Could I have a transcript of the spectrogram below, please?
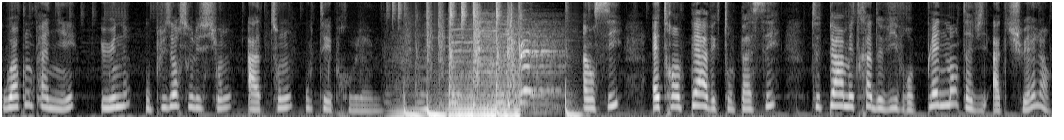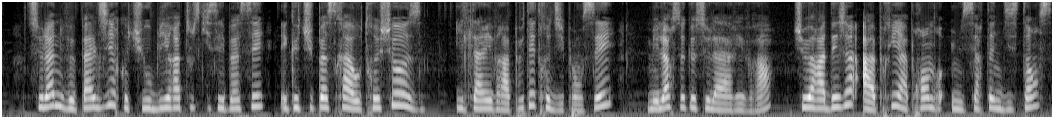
ou accompagné, une ou plusieurs solutions à ton ou tes problèmes. Ainsi, être en paix avec ton passé te permettra de vivre pleinement ta vie actuelle. Cela ne veut pas dire que tu oublieras tout ce qui s'est passé et que tu passeras à autre chose. Il t'arrivera peut-être d'y penser, mais lorsque cela arrivera, tu auras déjà appris à prendre une certaine distance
